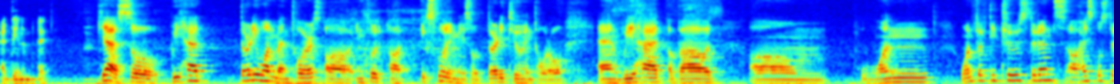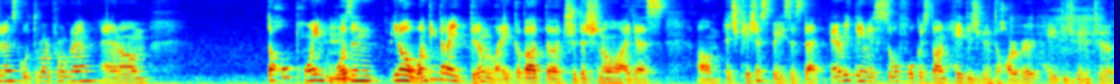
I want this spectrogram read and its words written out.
at the end of the day? Yeah, so we had 31 mentors, uh, include uh, excluding me, so 32 in total, and we had about um, one 152 students, uh, high school students, go through our program, and um, the whole point wasn't, you know, one thing that I didn't like about the traditional, I guess, um, education space is that everything is so focused on, hey, did you get into Harvard? Hey, did you get into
